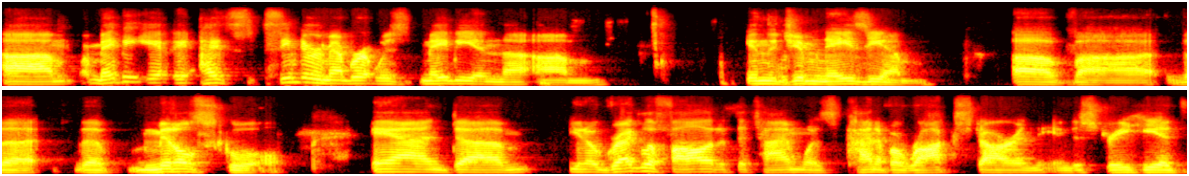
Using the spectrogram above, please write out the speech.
Um, or maybe it, I seem to remember it was maybe in the um, in the gymnasium of uh, the the middle school and um, you know, Greg LaFollette at the time was kind of a rock star in the industry. He had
